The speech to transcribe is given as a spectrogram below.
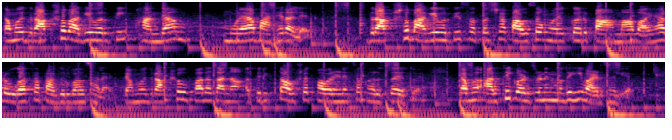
त्यामुळे द्राक्ष बागेवरती फांद्या मुळ्या बाहेर आल्यात. द्राक्ष बागेवरती सततच्या पावसामुळे करपा मावा ह्या रोगाचा प्रादुर्भाव झालाय. त्यामुळे द्राक्ष उत्पादकांना अतिरिक्त औषध फवारण्याचा खर्च येतोय. त्यामुळे आर्थिक अडचणींमध्येही वाढ झाली आहे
